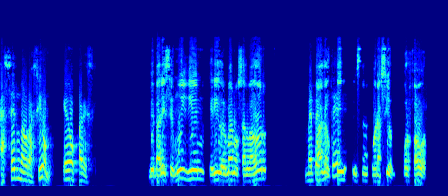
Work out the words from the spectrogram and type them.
hacer una oración. ¿Qué os parece? Me parece muy bien, querido hermano Salvador. ¿Me permite? esa oración, por favor.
